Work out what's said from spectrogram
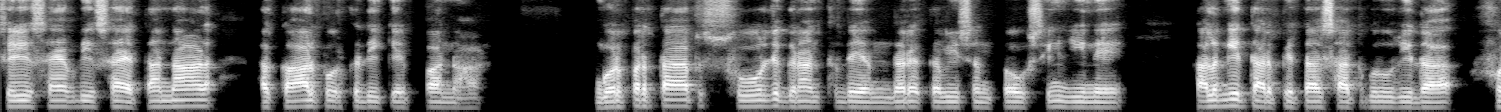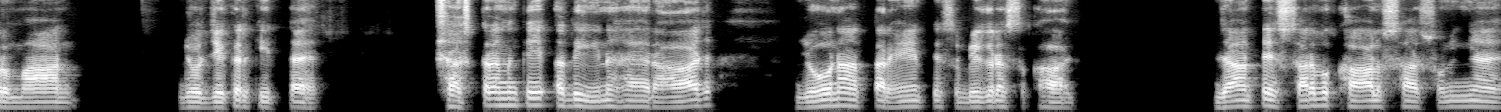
ਸ੍ਰੀ ਸਾਹਿਬ ਦੀ ਸਹਾਇਤਾ ਨਾਲ, ਅਕਾਲ ਪੁਰਖ ਦੀ ਕਿਰਪਾ ਨਾਲ। ਗੁਰਪ੍ਰਤਾਪ ਸੂਰਜ ਗ੍ਰੰਥ ਦੇ ਅੰਦਰ ਕਵੀ ਸੰਤੋਖ ਸਿੰਘ ਜੀ ਨੇ ਕਲਗੀਧਰ ਪਿਤਾ ਸਤਿਗੁਰੂ ਜੀ ਦਾ ਫਰਮਾਨ, ਜੋ ਜ਼ਿਕਰ ਕੀਤਾ ਹੈ, ਸ਼ਾਸਤਰਨ ਕੇ ਅਧੀਨ ਹੈ ਰਾਜ, ਜੋ ਨਾ ਧਰੇ ਤਿਸ ਬਿਗਰਸ ਕਾਜ। ਜਾਂ ਤੇ ਸਰਬ ਖਾਲਸਾ ਸੁਣੀਐ,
